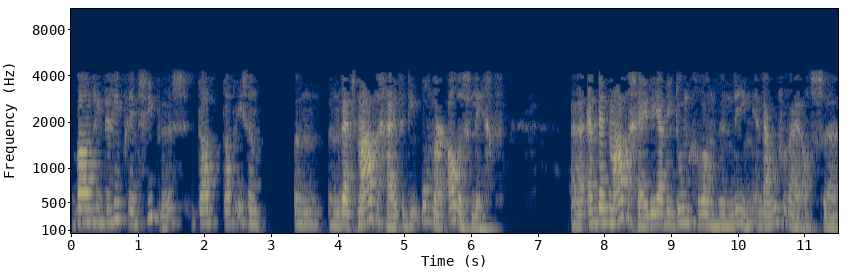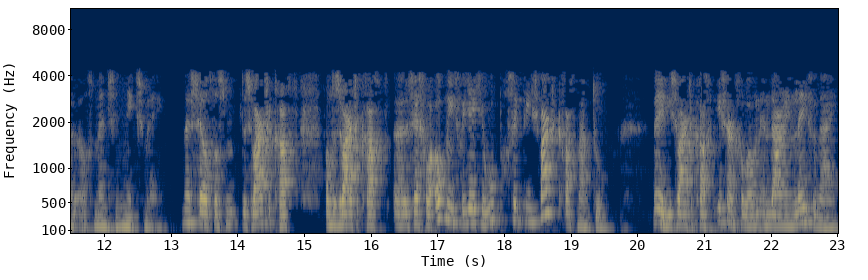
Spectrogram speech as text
Want die drie principes, dat, dat is een, een, een wetmatigheid die onder alles ligt. Eh, en wetmatigheden, ja, die doen gewoon hun ding. En daar hoeven wij als, eh, als mensen niks mee. Zelfs als de zwaartekracht. Van de zwaartekracht eh, zeggen we ook niet van jeetje, hoe pas ik die zwaartekracht nou toe? Nee, die zwaartekracht is er gewoon en daarin leven wij.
